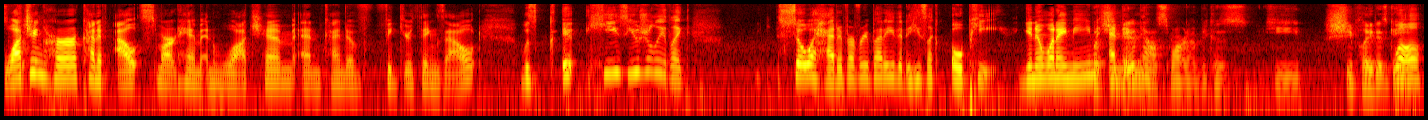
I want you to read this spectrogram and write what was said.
Watching her kind of outsmart him and watch him and kind of figure things out was it, he's usually like so ahead of everybody that he's like op you know what i mean? But she and didn't in- outsmart him because he she played his game. well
